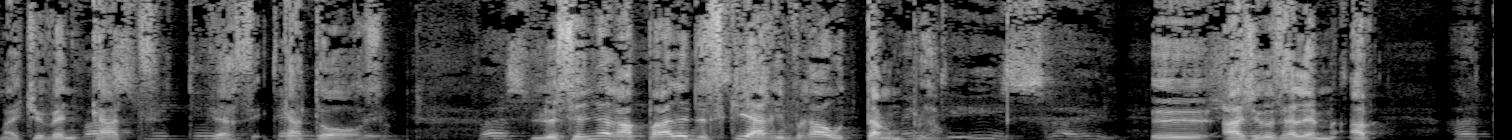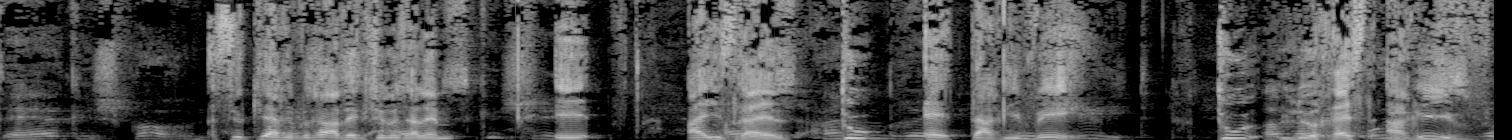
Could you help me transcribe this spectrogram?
Matthieu was 24, mit dem verset Tempel, 14. was Le Seigneur a parlé de ce qui arrivera au temple, euh, à Jérusalem, à- gesprochen. ce qui arrivera avec Jérusalem et à Israël. Tout est arrivé. Tout le reste arrive.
